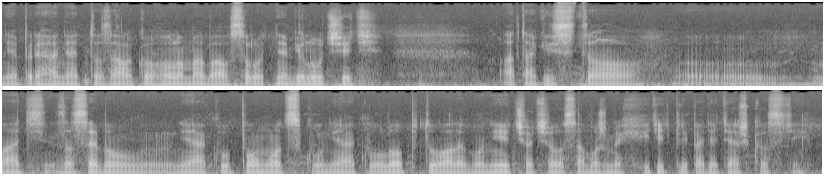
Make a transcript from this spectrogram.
nepreháňať to s alkoholom alebo absolútne vylúčiť a takisto um, mať za sebou nejakú pomocku, nejakú loptu alebo niečo, čo sa môžeme chytiť v prípade ťažkosti.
